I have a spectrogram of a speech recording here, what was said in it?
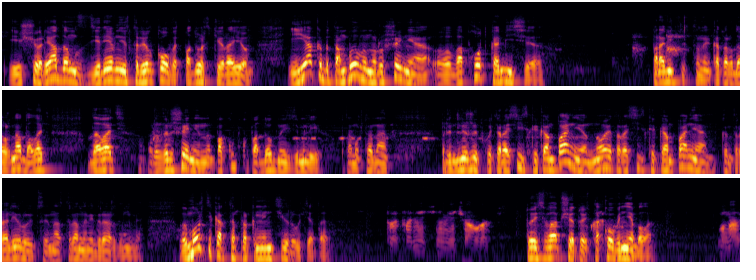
еще рядом с деревней Стрелково, это Подольский район. И якобы там было нарушение э, в обход комиссии правительственной, которая должна давать, давать разрешение на покупку подобной земли. Потому что она принадлежит хоть российской компании, но эта российская компания контролируется иностранными гражданами. Вы можете как-то прокомментировать это? Понятия не имею, чем вы. То есть вообще, то есть такого не было? У нас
